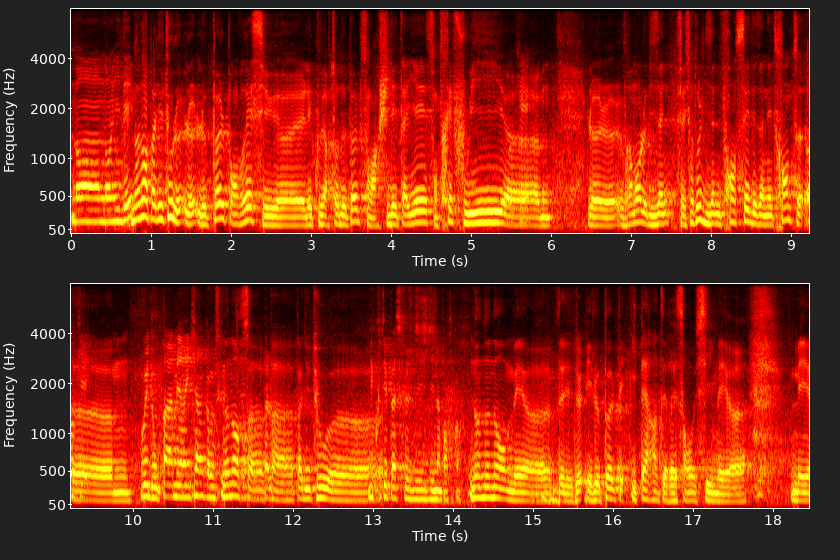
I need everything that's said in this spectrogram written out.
Dans, dans l'idée? Non, non, pas du tout. Le, le- le pulp, en vrai, c'est euh, les couvertures de pulp sont archi détaillées, sont très fouillis. euh, le- vraiment, le design, c'est surtout le design français des années 30. euh, Oui, donc pas américain comme ce que non, non, pas, pas- pas du tout. N'écoutez pas ce que je dis, je dis n'importe quoi. Non, non, non, mais euh, et le- pulp est hyper intéressant aussi, mais, mais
